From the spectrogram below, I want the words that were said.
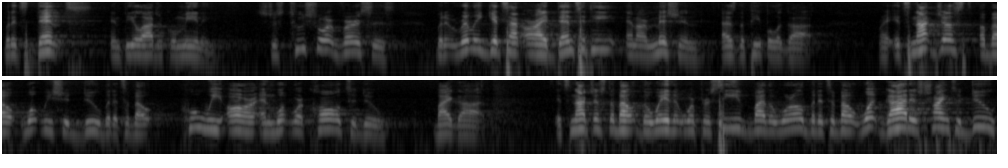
but it's dense in theological meaning. It's just two short verses, but it really gets at our identity and our mission as the people of God. Right? It's not just about what we should do, but it's about who we are and what we're called to do by God. It's not just about the way that we're perceived by the world, but it's about what God is trying to do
